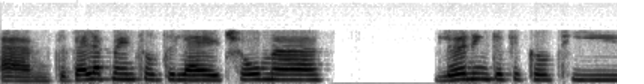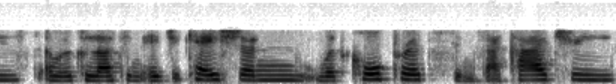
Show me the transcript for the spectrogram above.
um, developmental delay, trauma, learning difficulties. I work a lot in education, with corporates, in psychiatry.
